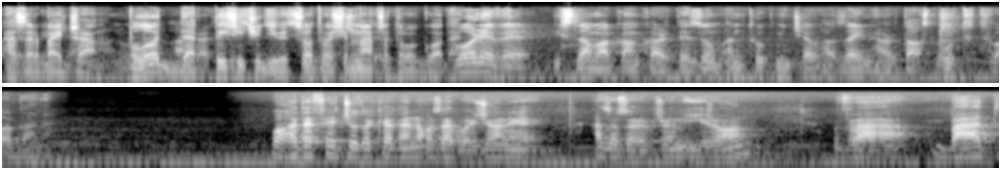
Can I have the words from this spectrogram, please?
Азербайджан, вплоть до 1918 года. با هدف جدا کردن آذربایجان از آذربایجان ایران و بعد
